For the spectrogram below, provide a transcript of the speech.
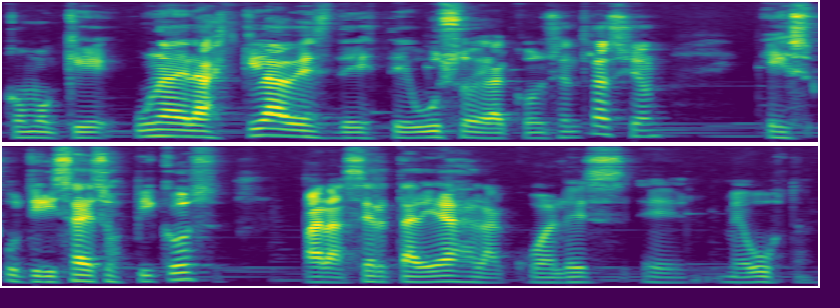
como que una de las claves de este uso de la concentración es utilizar esos picos para hacer tareas a las cuales eh, me gustan.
